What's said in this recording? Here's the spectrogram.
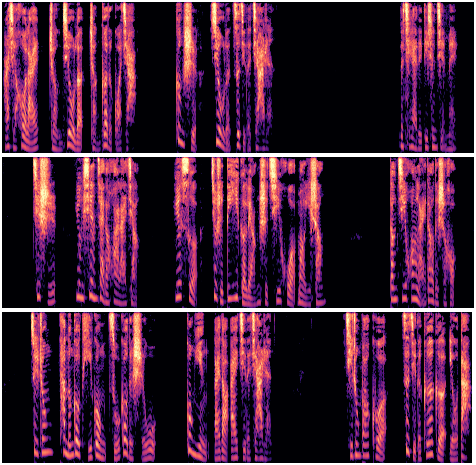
而且后来拯救了整个的国家，更是救了自己的家人。那亲爱的弟兄姐妹，其实用现在的话来讲，约瑟就是第一个粮食期货贸易商。当饥荒来到的时候，最终他能够提供足够的食物，供应来到埃及的家人，其中包括自己的哥哥犹大。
